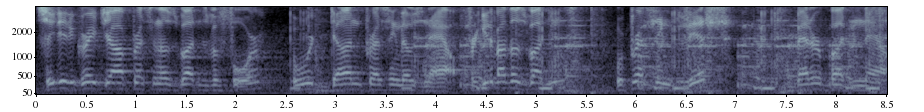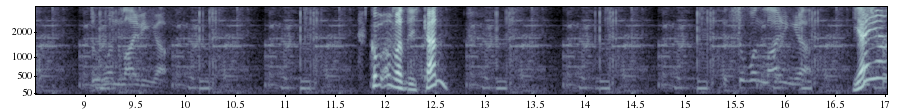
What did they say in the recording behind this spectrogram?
So you did a great job pressing those buttons before, we're done pressing those now. Forget about those buttons. We're pressing this better button now. The one lighting up. Guck mal, was ich kann. It's the one lighting up. Ja, ja.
